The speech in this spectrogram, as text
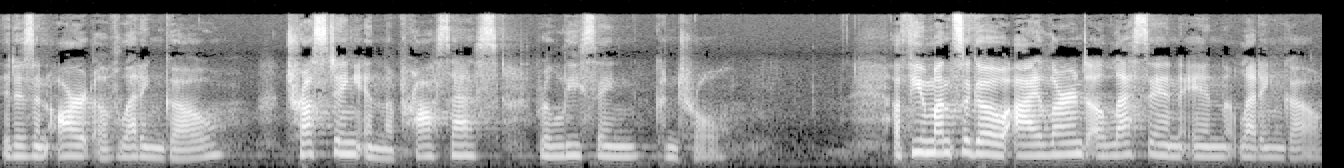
It is an art of letting go, trusting in the process, releasing control. A few months ago, I learned a lesson in letting go.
